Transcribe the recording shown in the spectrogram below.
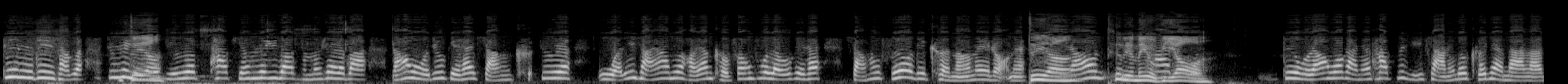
对对对，小哥，就是有时候，比如说他平时遇到什么事儿了吧，然后我就给他想可，就是我的想象就好像可丰富了，我给他想出所有的可能那种的。对呀、然后特别没有必要啊。对，我然后我感觉他自己想的都可简单了，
